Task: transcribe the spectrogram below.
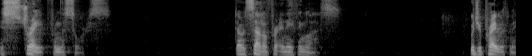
is straight from the source. Don't settle for anything less. Would you pray with me?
